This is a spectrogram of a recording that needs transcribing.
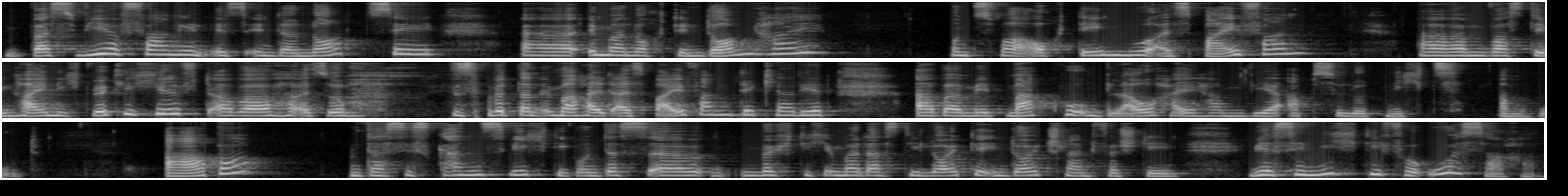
Was wir fangen, ist in der Nordsee äh, immer noch den Dornhai. Und zwar auch den nur als Beifang, ähm, was dem Hai nicht wirklich hilft, aber also das wird dann immer halt als Beifang deklariert. Aber mit Mako und Blauhai haben wir absolut nichts am Hut. Aber, und das ist ganz wichtig, und das äh, möchte ich immer, dass die Leute in Deutschland verstehen, wir sind nicht die Verursacher.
